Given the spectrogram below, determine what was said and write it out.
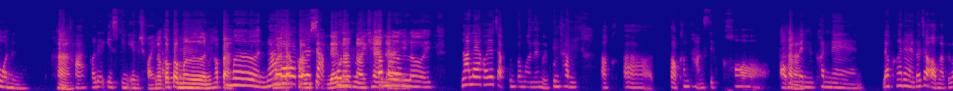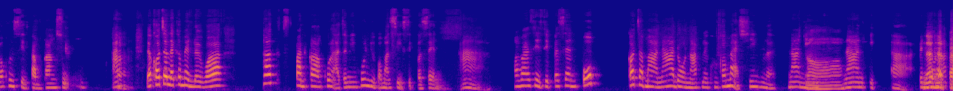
ตัวหนึ่งค่ะ นะคะก็เรียก eSpring M Choice แล้วก็ประเมินเข้าไปประเมินหน้าว่าแรรับกควาก็มจะเสี่จัยบงได้คุณมากน้อยแค่ประไหนเมินเลย หน้าแรกเขาจะจับคุณประเมินเลยเหมือนคุณทำเอ่อเอ่อตอบคำถามสิบข้อ ออกมาค่ะเป็นคะแนน แล้วคะแนนก็จะออกมาเป็นว่าคุณเสี่ยงต่ำกลางสูงอะค่ะแล้วเขาจะ recommend เลยว่า ถ้าปานกลางคุณอาจจะมีหุ้นอยู่ประมาณ 40%อ่าประมาณ40%ปุ๊บก็จะมาหน้าโดนัทเลยคุณก็ matching เลย หน้าอ๋นี้อหน้าอีกอ่า เป็นหน้าโดถันัดทไป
